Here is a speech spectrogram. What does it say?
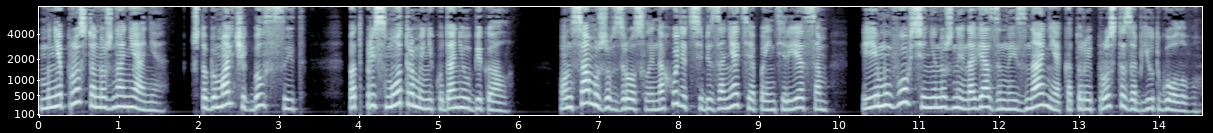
Мне просто нужна няня, чтобы мальчик был сыт, под присмотром и никуда не убегал. Он сам уже взрослый, находит себе занятия по интересам, и ему вовсе не нужны навязанные знания, которые просто забьют голову.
